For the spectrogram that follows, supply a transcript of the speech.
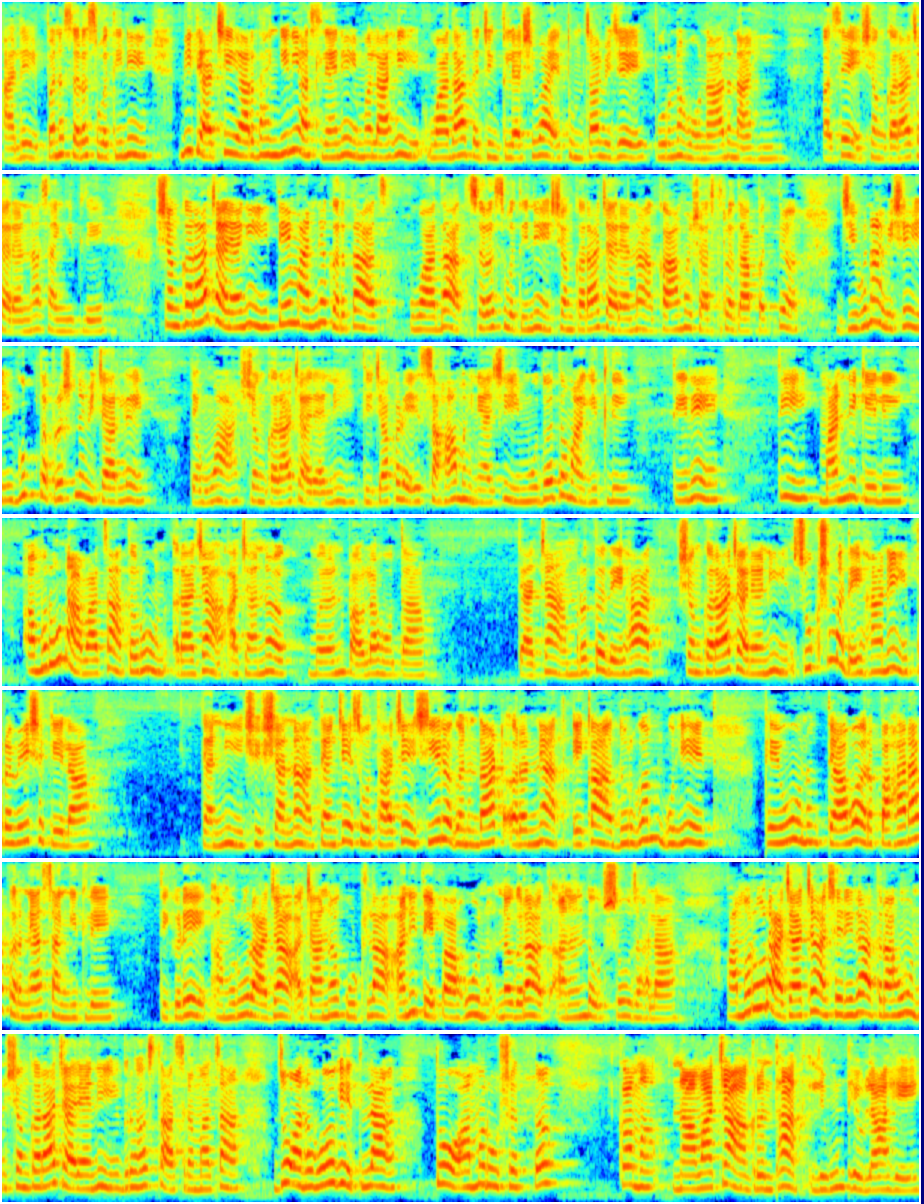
आले. पण सरस्वतीने मी त्याची अर्धांगिनी असल्याने मलाही वादात जिंकल्याशिवाय तुमचा विजय पूर्ण होणार नाही असे शंकराचार्यांना सांगितले. शंकराचार्यांनी ते मान्य करताच वादात सरस्वतीने शंकराचार्यांना कामशास्त्र दापत्य जीवनाविषयी गुप्त प्रश्न विचारले. तेव्हा शंकराचार्यांनी तिच्याकडे सहा महिन्याची मुदत मागितली. तिने ती मान्य केली. अमरू नावाचा तरुण राजा अचानक मरण पावला होता. त्याच्या मृतदेहात शंकराचार्यांनी सूक्ष्म देहाने प्रवेश केला. त्यांनी शिष्यांना त्यांचे स्वतःचे शिरगणदाट अरण्यात एका दुर्गम गुहेत ठेवून त्यावर पहारा करण्यास सांगितले. तिकडे अमरू राजा अचानक उठला आणि ते पाहून नगरात आनंद उत्सव झाला. अमरू राजाच्या शरीरात राहून शंकराचार्यांनी गृहस्थ आश्रमाचा जो अनुभव घेतला तो अमरुषत्तकम नावाच्या ग्रंथात लिहून ठेवला आहे.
